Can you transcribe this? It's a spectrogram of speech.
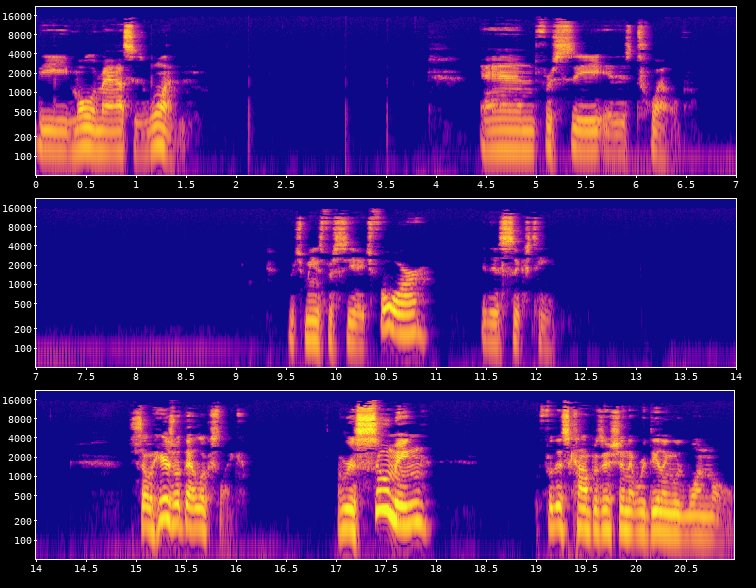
the molar mass is 1. And for C, it is 12. Which means for CH4, it is 16. So here's what that looks like. We're assuming for this composition that we're dealing with one mole.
